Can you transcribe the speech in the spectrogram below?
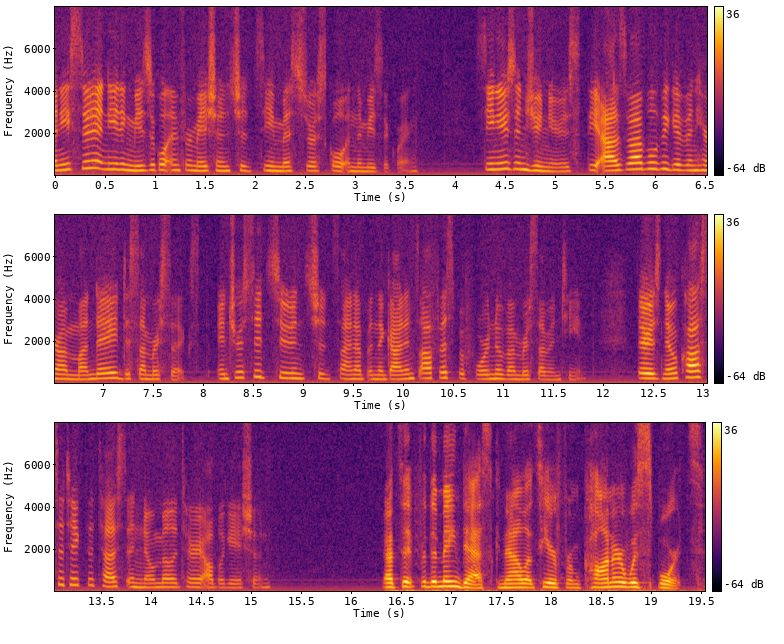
Any student needing musical information should see Miss Driscoll in the music wing. Seniors and juniors, the ASVAB will be given here on Monday, December 6th. Interested students should sign up in the guidance office before November 17th. There is no cost to take the test and no military obligation. That's it for the main desk. Now let's hear from Connor with sports.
